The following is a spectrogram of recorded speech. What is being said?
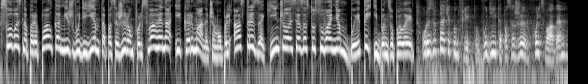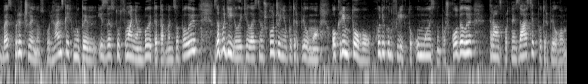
Словесна перепалка між водієм та пасажиром Фольксвагена і керманичем Опель Астри закінчилася застосуванням бити і бензопили. У результаті конфлікту водій та пасажир Volkswagen без причину з хуліганських мотивів із застосуванням бити та бензопили заподіяли тілесні ушкодження потерпілому. Окрім того, в ході конфлікту умисно пошкодили транспортний засіб потерпілого.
